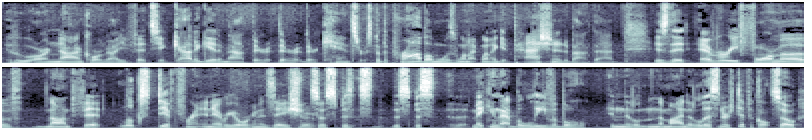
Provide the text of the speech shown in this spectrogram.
who are non-core value fits. You got to get them out there. They're they're cancerous. But the problem was when I when I get passionate about that is that every form of non-fit looks different in every organization. So spe- the spe- making that believable in the in the mind of the listener is difficult. So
